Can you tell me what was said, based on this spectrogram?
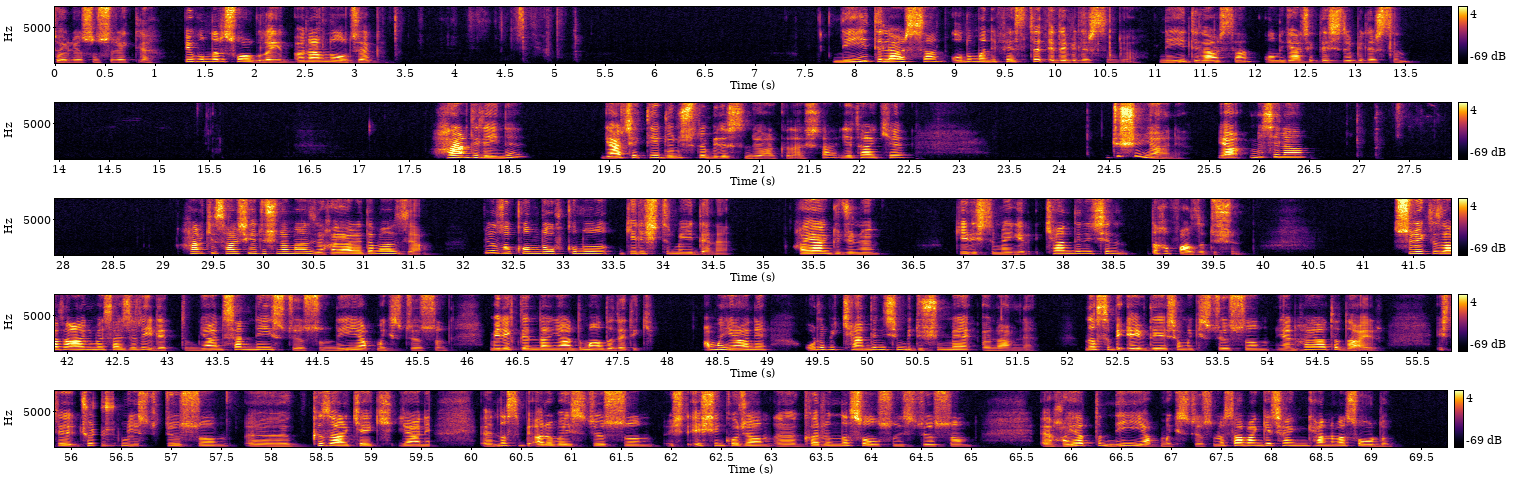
söylüyorsun sürekli? Bir bunları sorgulayın. Önemli olacak. Neyi dilersen onu manifeste edebilirsin diyor. Neyi dilersen onu gerçekleştirebilirsin. Her dileğini gerçekliğe dönüştürebilirsin diyor arkadaşlar. Yeter ki düşün yani. Ya mesela herkes her şeyi düşünemez ya, hayal edemez ya. Biraz o konuda ufkunu geliştirmeyi dene. Hayal gücünü geliştirmeye gerek. Kendin için daha fazla düşün. Sürekli zaten aynı mesajları ilettim. Yani sen ne istiyorsun? Neyi yapmak istiyorsun? Meleklerinden yardım al da dedik. Ama yani orada bir kendin için bir düşünme önemli. Nasıl bir evde yaşamak istiyorsun? Yani hayata dair. İşte çocuk mu istiyorsun? Kız erkek yani e, nasıl bir araba istiyorsun? İşte eşin, kocan, e, karın nasıl olsun istiyorsun? E, hayatta neyi yapmak istiyorsun? Mesela ben geçen gün kendime sordum.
